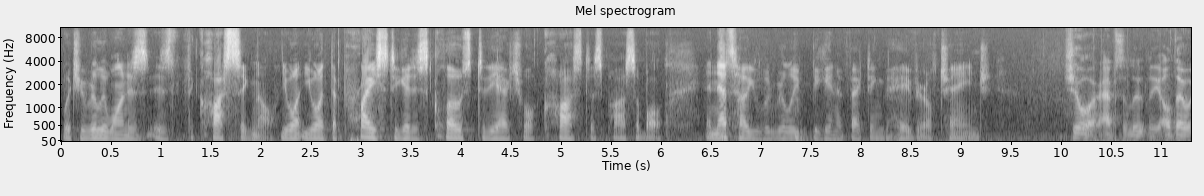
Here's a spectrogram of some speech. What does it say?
what you really want is, is the cost signal. You want, you want the price to get as close to the actual cost as possible. And that's how you would really begin affecting behavioral change. Sure, absolutely. Although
